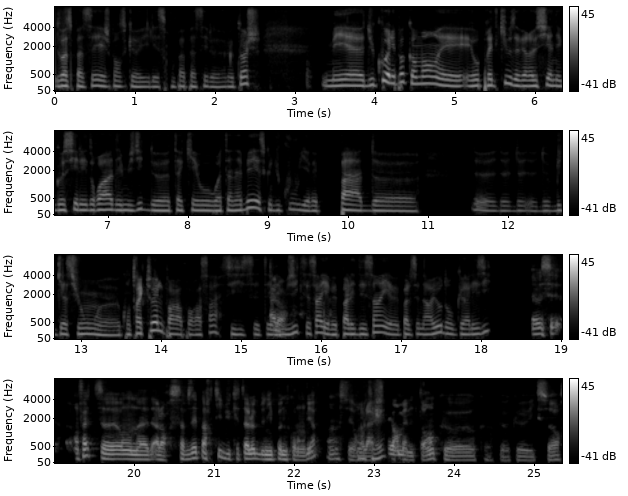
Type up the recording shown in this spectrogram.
doit se passer, et je pense qu'ils ne laisseront pas passer le, coche. Mais du coup, à l'époque, comment et, auprès de qui vous avez réussi à négocier les droits des musiques de Takeo Watanabe? Est-ce que du coup, il n'y avait pas de d'obligations de, contractuelles par rapport à ça? Si c'était la musique, c'est ça, il n'y avait pas les dessins, il n'y avait pas le scénario, donc allez-y. Euh, en fait, euh, on a, alors ça faisait partie du catalogue de Nippon Columbia. Hein, on l'a acheté en même temps que, que, que, XOR,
